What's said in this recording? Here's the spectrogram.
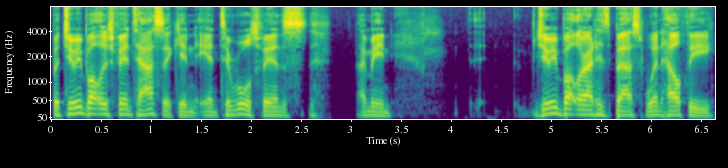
But Jimmy Butler's fantastic, and and Timberwolves fans, I mean Jimmy Butler at his best, when healthy,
